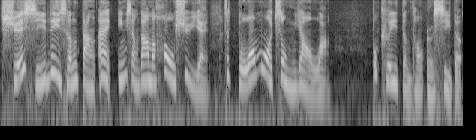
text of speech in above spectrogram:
学习历程档案，影响到他们后续耶，这多么重要啊！不可以等同儿戏的。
